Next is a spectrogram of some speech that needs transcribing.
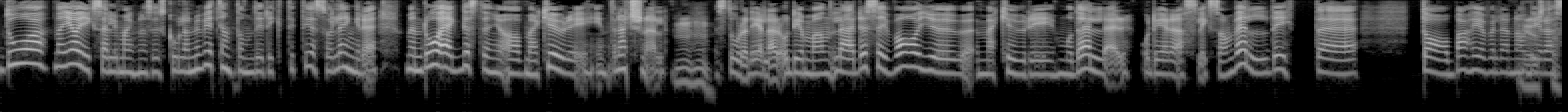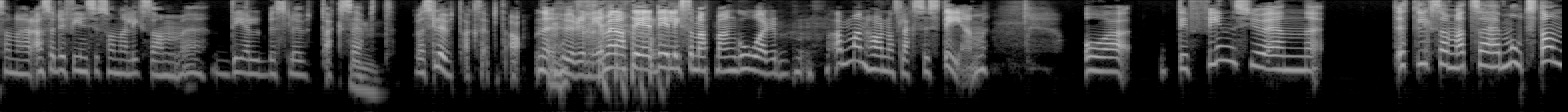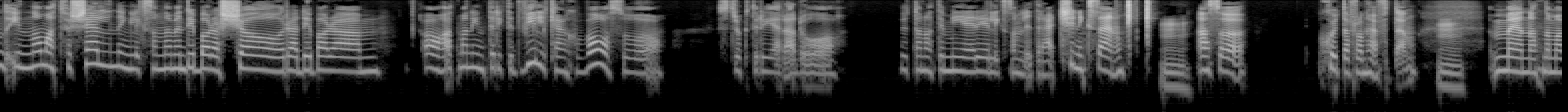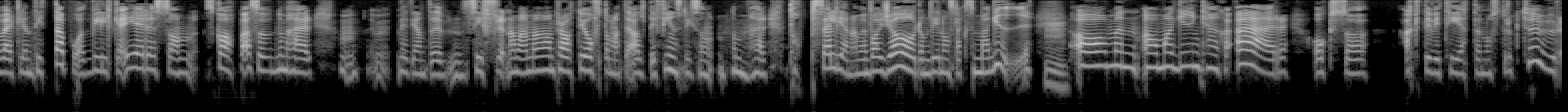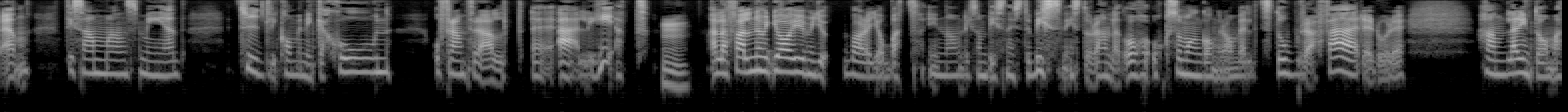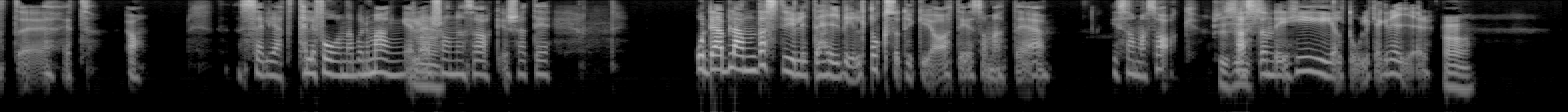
då, när jag gick sälj och marknadshögskolan, nu vet jag inte om det riktigt är så längre, men då ägdes den ju av Mercury International, mm. stora delar. Och det man lärde sig var ju Mercury-modeller och deras liksom väldigt eh, DABA är väl en av Just deras sådana här, alltså det finns ju sådana liksom eh, delbeslut, accept. Mm. Slut, accept, ja, nu, mm. hur det är. Men att det, det är liksom att man går, man har någon slags system. Och det finns ju en ett liksom att så här motstånd inom att försäljning, liksom, nej men det är bara köra, det är bara ja, att man inte riktigt vill kanske vara så strukturerad och utan att det mer är liksom lite det här chinixen. Mm. Alltså skjuta från höften. Mm. Men att när man verkligen tittar på att vilka är det som skapar, alltså de här, mm, vet jag inte, siffrorna, man, man pratar ju ofta om att det alltid finns liksom de här toppsäljarna, men vad gör de? Det är någon slags magi. Mm. Ja, men ja, magin kanske är också aktiviteten och strukturen tillsammans med tydlig kommunikation och framförallt eh, ärlighet. Mm. I alla fall, nu, jag har ju bara jobbat inom liksom business to business. Då det handlat, och också många gånger om väldigt stora affärer. Då det handlar inte om att eh, ett, ja, sälja ett telefonabonnemang eller mm. sådana saker. Så att det, och där blandas det ju lite hejvilt också tycker jag. Att det är som att det är, samma sak. Precis. Fastän det är helt olika grejer. Ja.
